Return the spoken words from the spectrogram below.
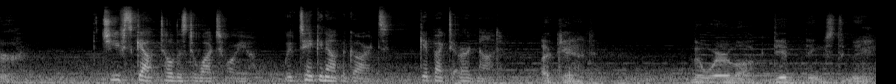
Here. The Chief Scout told us to watch for you. We've taken out the guards. Get back to Urdnot. I can't. The Weyrloc did things to me.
